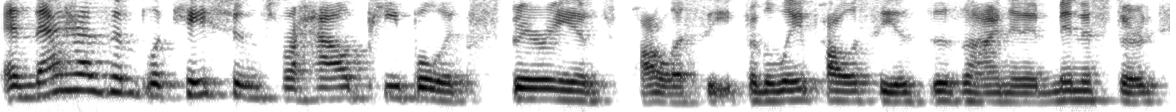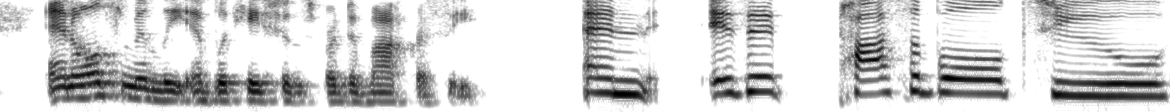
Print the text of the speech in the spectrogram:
and that has implications for how people experience policy, for the way policy is designed and administered, and ultimately implications for democracy. And is it possible to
